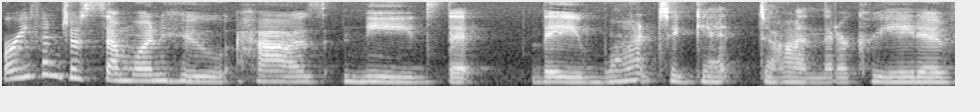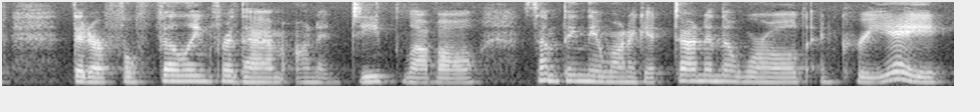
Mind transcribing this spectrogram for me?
or even just someone who has needs that they want to get done, that are creative, that are fulfilling for them on a deep level, something they want to get done in the world and create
